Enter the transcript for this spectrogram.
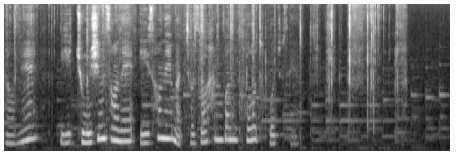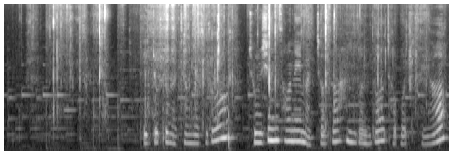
다음에 이 중심선에 이 선에 맞춰서 한 번 더 접어주세요. 이쪽도 마찬가지로 중심선에 맞춰서 한 번 더 접어주세요.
